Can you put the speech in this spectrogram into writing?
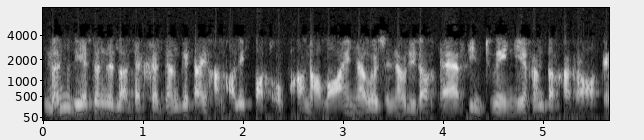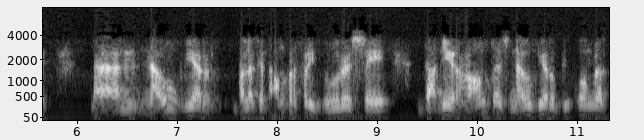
Min wetende dat ek gedink het hy gaan al die pad opgaan na waar hy nou is en nou die dag 13.92 geraak het. Ehm uh, nou weer wil ek dit amper vir die boere sê dat die rand is nou weer op die oomblik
